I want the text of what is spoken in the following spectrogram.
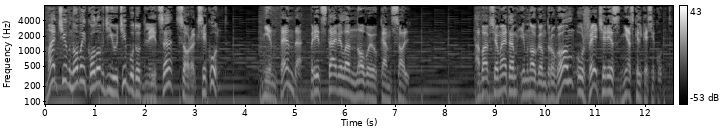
Матчи в новой Call of Duty будут длиться 40 секунд. Nintendo представила новую консоль. Обо всем этом и многом другом уже через несколько секунд.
